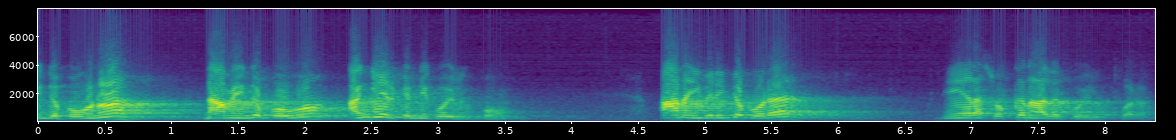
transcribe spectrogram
எங்க போகணும்? நாம எங்க போவோம்? அங்கே இருக்கண்ணி கோயிலுக்கு போவோம். ஆனா இவர் எங்க போறார்? நேரா சொக்கநாதர் கோயிலுக்கு போறார்.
